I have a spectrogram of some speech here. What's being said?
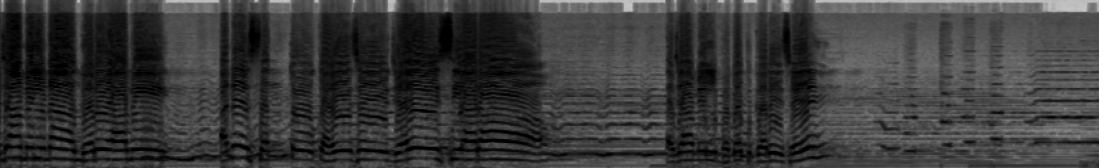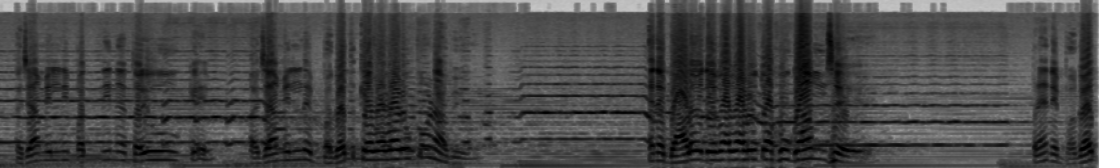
અજામિલના ઘરે આવી અને સંતો કહે છે, જય સિયારામ. અજામિલ ભગત કરે છે. અજામિલની પત્નીને થયું કે અજામિલને ભગત કહેવા વાળું કોણ આવ્યું? એને ગાળો દેવા વાળું તો આખું ગામ છે. પણ એને ભગત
